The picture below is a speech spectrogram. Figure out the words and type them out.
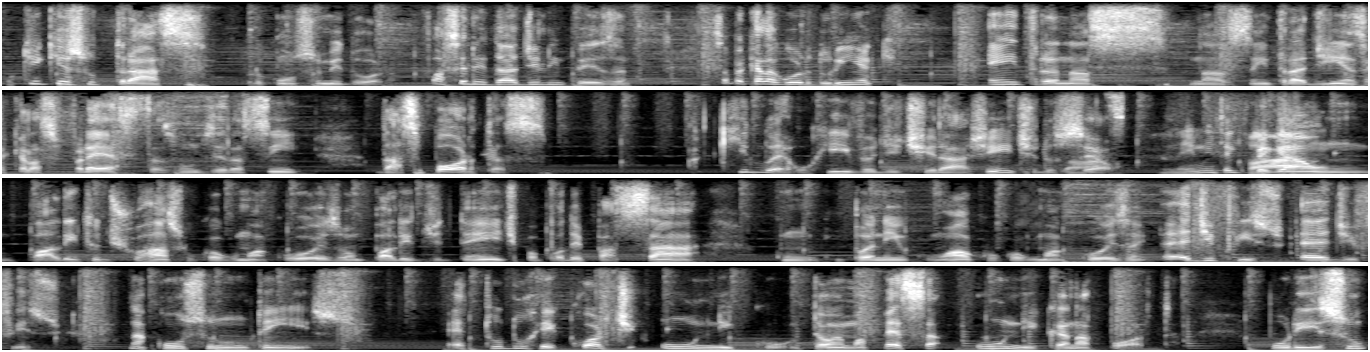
o que, que isso traz para o consumidor? Facilidade de limpeza. Sabe aquela gordurinha que entra nas, nas entradinhas, aquelas frestas, vamos dizer assim, das portas, aquilo é horrível de tirar, gente do Nossa, céu. Tem que pegar um palito de churrasco com alguma coisa, um palito de dente para poder passar com, um paninho com álcool, com alguma coisa. É difícil, é difícil. Na Consul não tem isso. É tudo recorte único, então é uma peça única na porta. Por isso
